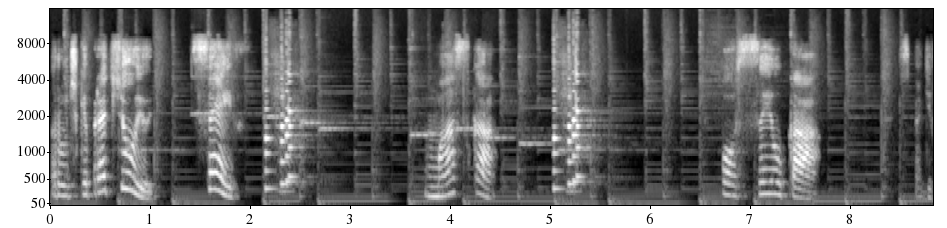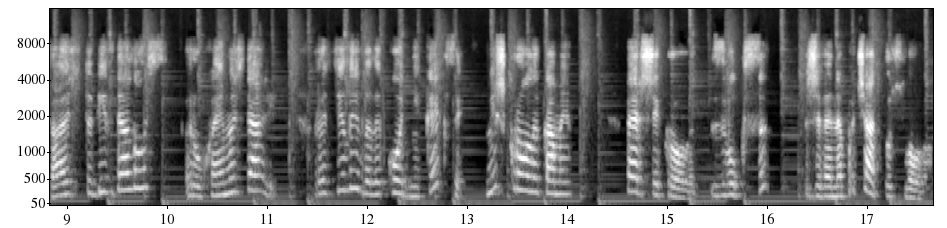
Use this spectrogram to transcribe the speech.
Ручки працюють. Сейф. Маска. Посилка. Сподіваюсь, тобі вдалось. Рухаємось далі. Розділи великодні кекси між кроликами. Перший кролик звук С живе на початку слова.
